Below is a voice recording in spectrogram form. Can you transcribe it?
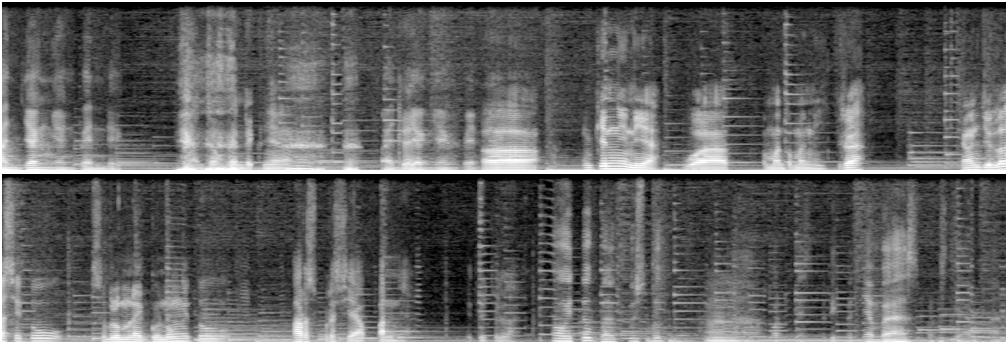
Panjang yang pendek. Panjang pendeknya. Panjang yang pendek. Eh, mungkin ini ya buat teman-teman hijrah. Yang jelas itu sebelum naik gunung itu harus persiapan ya itu jelas oh itu bagus tuh. Hmm, nah, podcast berikutnya bahas persiapan.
